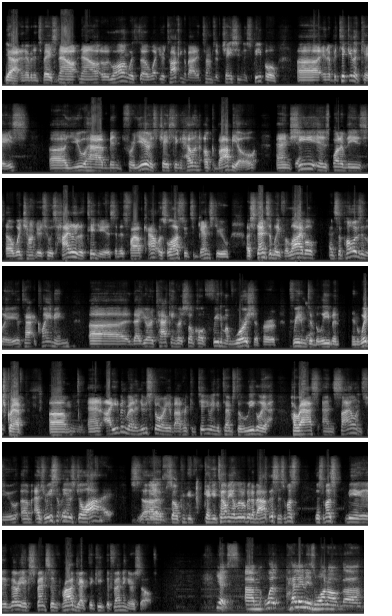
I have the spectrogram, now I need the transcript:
Yeah, and evidence based. Now, now, along with uh, what you're talking about in terms of chasing these people, Uh, in a particular case, uh, you have been for years chasing Helen Ukpabio, and she yeah. is one of these uh, witch hunters who is highly litigious and has filed countless lawsuits against you, ostensibly for libel and supposedly attack, claiming uh, that you're attacking her so-called freedom of worship, her freedom yeah. to believe in, in witchcraft. Um, and I even read a news story about her continuing attempts to legally harass and silence you um, as recently as July. Uh, yes. So can you can you tell me a little bit about this? This must this must be a very expensive project to keep defending yourself. Yes. Um, well, Helen is one of uh,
